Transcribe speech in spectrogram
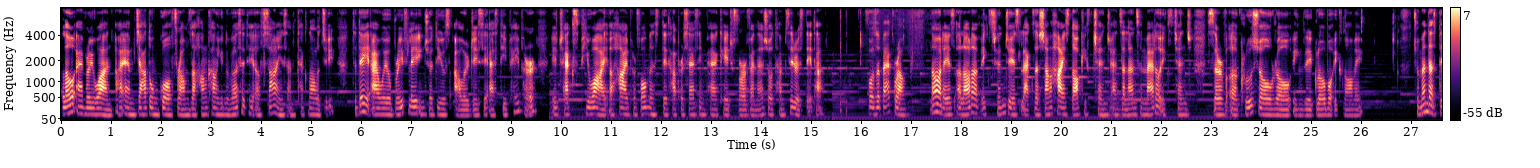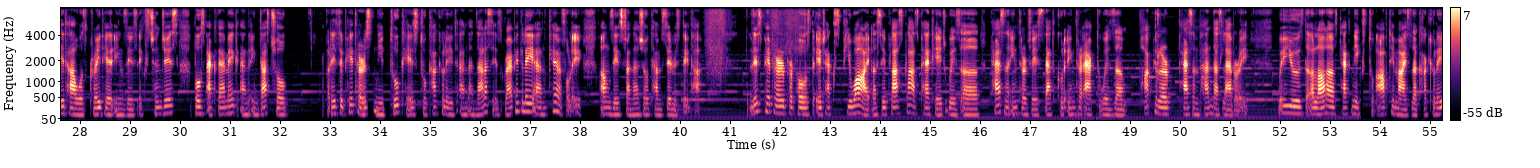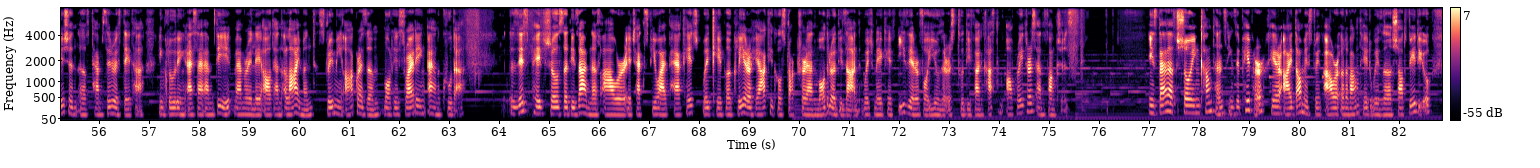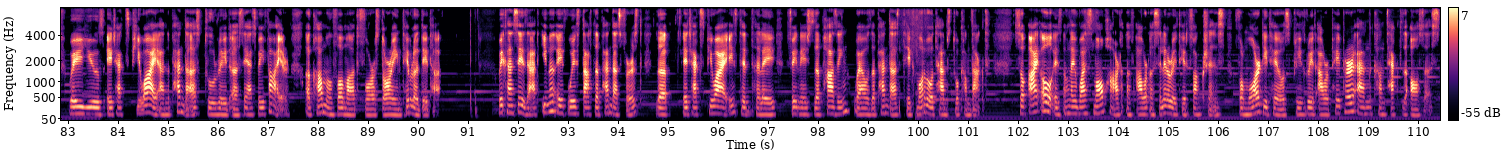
Hello everyone, I am Jiadong Guo from the Hong Kong University of Science and Technology. Today I will briefly introduce our JCST paper, HXPY, a high-performance data processing package for financial time series data. For the background, nowadays a lot of exchanges like the Shanghai Stock Exchange and the London Metal Exchange serve a crucial role in the global economy. Tremendous data was created in these exchanges. Both academic and industrial participators need toolkits to calculate and analyze rapidly and carefully on this financial time series data. This paper proposed HXPY, a C++ package with a Python interface that could interact with the popular Python Pandas library we used a lot of techniques to optimize the calculation of time series data, including SIMD, memory layout and alignment, streaming algorithm, multi-threading, and CUDA. This page shows the design of our HXPY package. We keep a clear hierarchical structure and modular design, which make it easier for users to define custom operators and functions. Instead of showing contents in the paper, here I demonstrate our advantage with a short video. We use HXPY and pandas to read a CSV file, a common format for storing tabular data. We can see that even if we start the pandas first, the HXPY instantly finish the parsing while the pandas take multiple times to conduct. So I.O. is only one small part of our accelerated functions. For more details, please read our paper and contact the authors.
